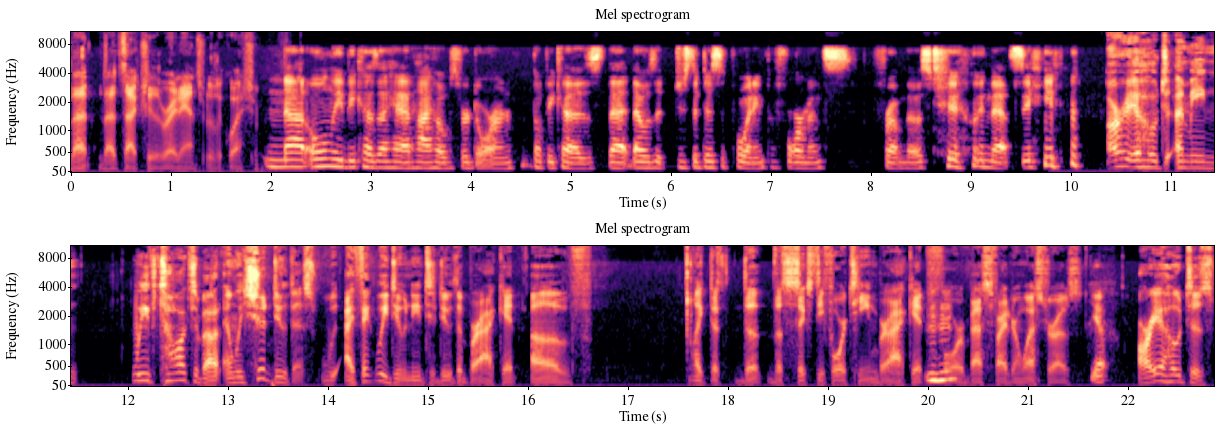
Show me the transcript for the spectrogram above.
That that's actually the right answer to the question. Not only because I had high hopes for Doran, but because that that was a, just a disappointing performance from those two in that scene. Areo Hotah. I mean, we've talked about, and we should do this. We, I think we do need to do the bracket of like the the the 64 team bracket mm-hmm. for best fighter in Westeros. Yep. Areo Hotah's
